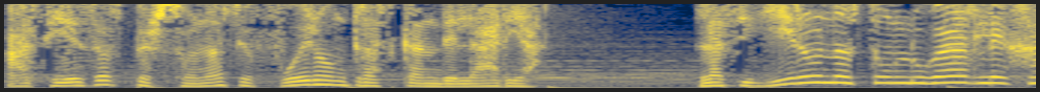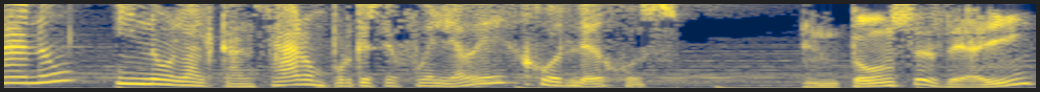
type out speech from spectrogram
Así esas personas se fueron tras Candelaria. La siguieron hasta un lugar lejano y no la alcanzaron porque se fue lejos, lejos. Entonces de ahí,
